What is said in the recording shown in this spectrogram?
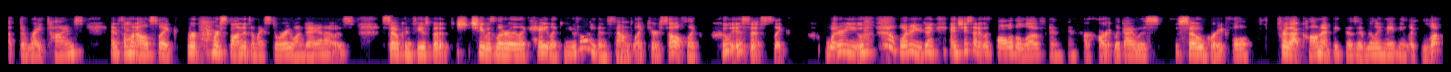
at the right times. And someone else like re- responded to my story one day, and I was so confused. But she was literally like, "Hey, like you don't even sound like yourself. Like who is this? Like what are you what are you doing?" And she said it with all the love in, in her heart. Like I was so grateful for that comment because it really made me like look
